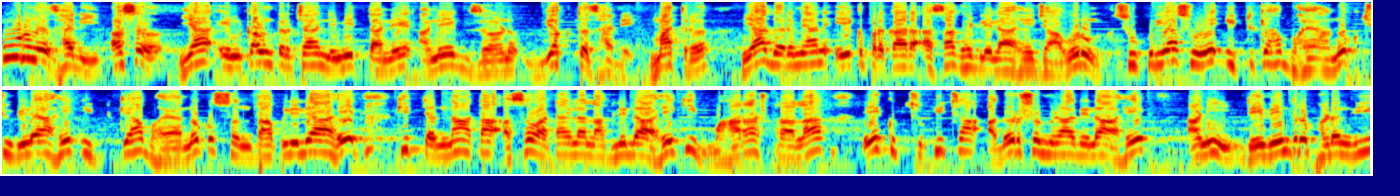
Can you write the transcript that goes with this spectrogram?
पूर्ण झाली असं या एन्काउंटरच्या निमित्ताने अनेक जण व्यक्त झाले. मात्र या दरम्यान एक प्रकार असा घडलेला आहे ज्यावरून सुप्रिया सुळे इतक्या भयानक चिडल्या आहेत इतक्या भयानक संतापलेल्या आहेत की त्यांना आता असं वाटायला लागलेलं आहे की महाराष्ट्राला एक चुकीचा आदर्श मिळालेला आहे आणि देवेंद्र फडणवीस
